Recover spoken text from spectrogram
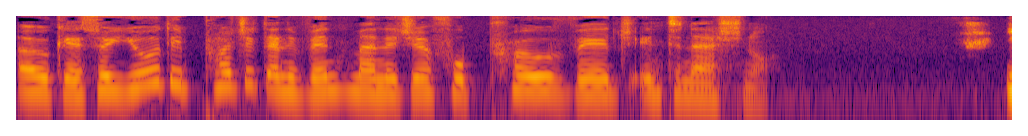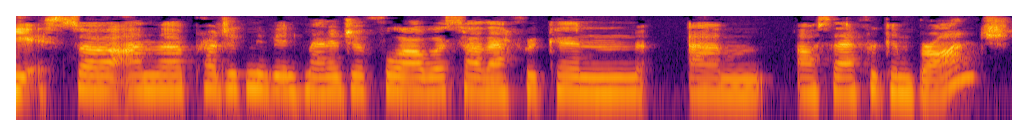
Okay, so you're the project and event manager for ProVeg International. Yes, so I'm the project and event manager for our South African um, our South African branch.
